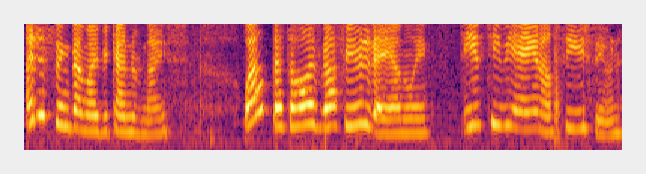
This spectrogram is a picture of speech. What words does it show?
I just think that might be kind of nice. Well, that's all I've got for you today, Emily. DFTBA, and I'll see you soon.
